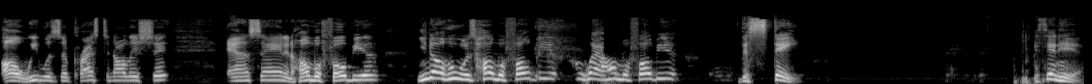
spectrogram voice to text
oh, we was oppressed and all this shit. And I'm saying, and homophobia. You know who was homophobia? Who had homophobia? The state. It's in here.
